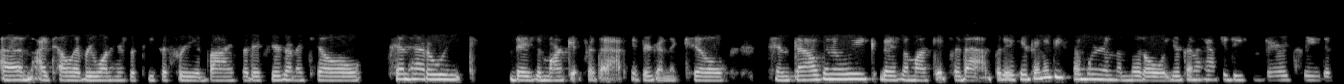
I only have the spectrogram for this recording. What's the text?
Um, I tell everyone here's a piece of free advice that if you're going to kill 10 head a week, there's a market for that. If you're going to kill 10,000 a week, there's a market for that. But if you're going to be somewhere in the middle, you're going to have to do some very creative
